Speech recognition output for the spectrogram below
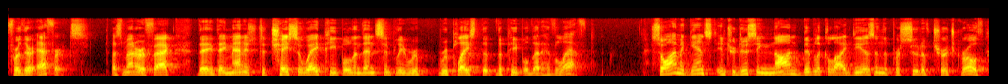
for their efforts. As a matter of fact, they, they managed to chase away people and then simply re replace the, the people that have left. So I'm against introducing non-biblical ideas in the pursuit of church growth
